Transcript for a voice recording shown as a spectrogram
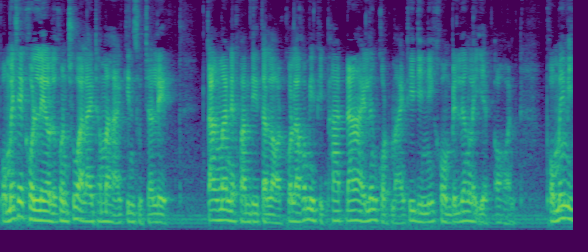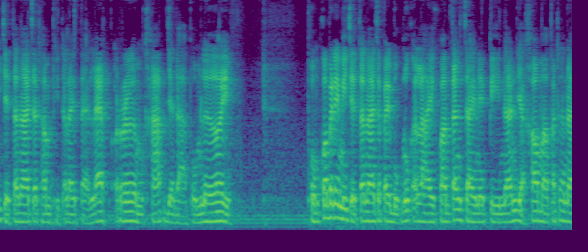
ผมไม่ใช่คนเลวหรือคนชั่วอะไรทำมาหากินสุจริตตั้งมั่นในความดีตลอดคนเราก็มีผิดพลาดได้ เรื่องกฎหมายที่ดินนิคมเป็นเรื่องละเอียดอ่อน ผมไม่มีเจตนาจะทำผิดอะไรแต่แรกเริ่มครับ อย่าด่าผมเลย ผมก็ไม่ได้มีเจตนาจะไปบุกรุกอะไร ความตั้งใจในปีนั้น อยากเข้ามาพัฒนา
